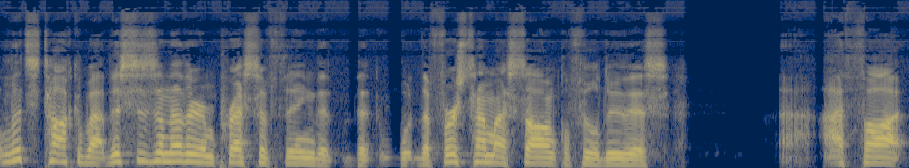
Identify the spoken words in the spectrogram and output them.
Let's talk about this. Is another impressive thing that that w- the first time I saw Uncle Phil do this, I thought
